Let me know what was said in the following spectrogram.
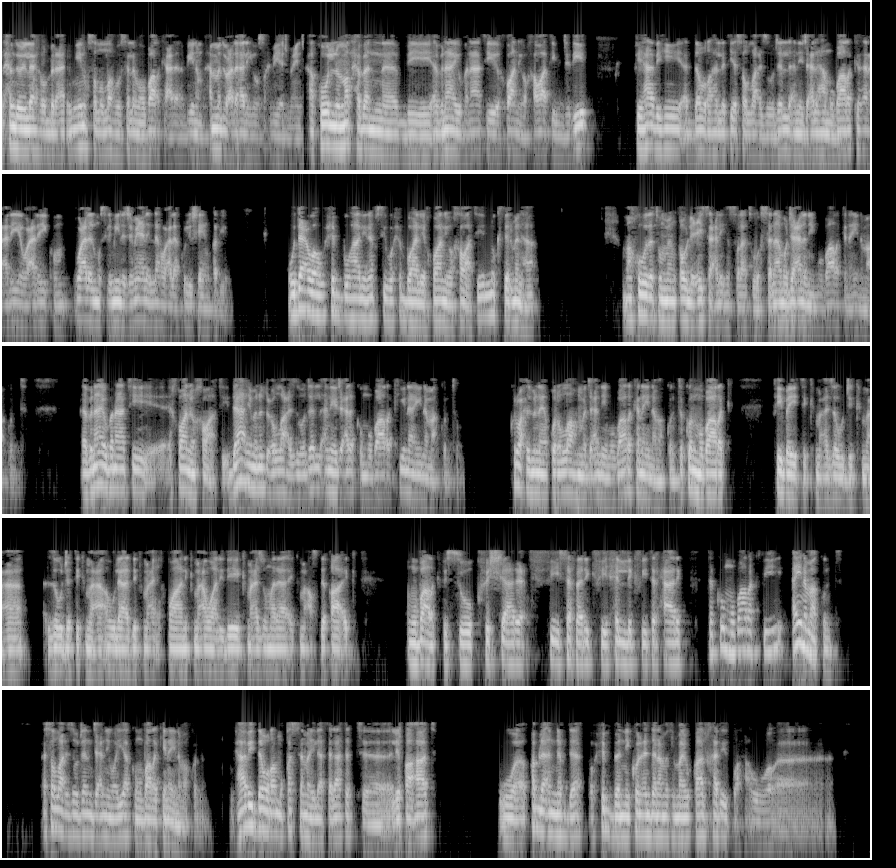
الحمد لله رب العالمين وصلى الله وسلم وبارك على نبينا محمد وعلى آله وصحبه أجمعين. أقول مرحبا بأبنائي وبناتي إخواني وأخواتي من جديد في هذه الدورة التي أسأل الله عز وجل أن يجعلها مباركة علي وعليكم وعلى المسلمين جميعا إنه على كل شيء قدير. ودعوة أحبها لنفسي وأحبها لإخواني وأخواتي نكثر منها. مأخوذة من قول عيسى عليه الصلاة والسلام وجعلني مباركا أينما كنت. أبنائي وبناتي إخواني وأخواتي دائما ندعو الله عز وجل أن يجعلكم مباركين أينما كنتم. كل واحد منا يقول اللهم اجعلني مباركا أينما كنت. تكون مبارك في بيتك مع زوجك مع زوجتك مع أولادك مع إخوانك مع والديك مع زملائك مع أصدقائك. مبارك في السوق في الشارع في سفرك في حلك في ترحالك. تكون مبارك في أينما كنت. أسأل الله عز وجل أن يجعلني وإياكم مباركين أينما كنا هذه الدورة مقسمة إلى ثلاثة آه، لقاءات. وقبل أن نبدأ أحب أن يكون عندنا مثل ما يقال خريطة أو آه،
